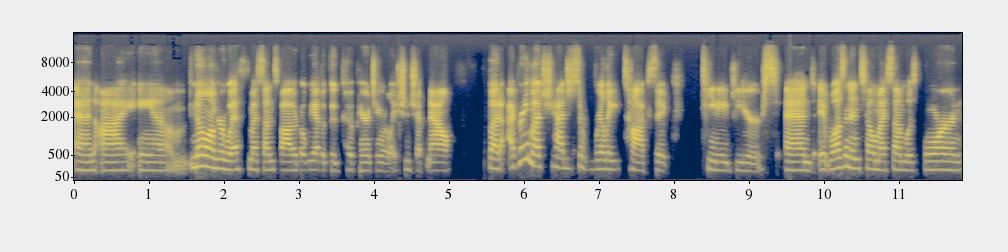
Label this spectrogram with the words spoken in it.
And I am no longer with my son's father, but we have a good co parenting relationship now. But I pretty much had just a really toxic teenage years. And it wasn't until my son was born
